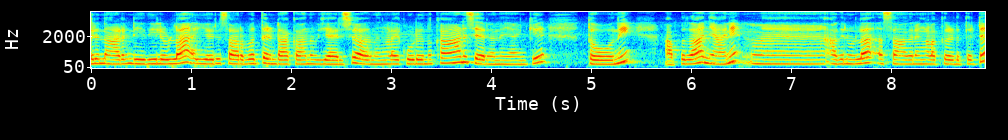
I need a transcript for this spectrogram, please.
ഒരു നാടൻ രീതിയിലുള്ള ഈ ഒരു സർബത്ത് ഉണ്ടാക്കാമെന്ന് വിചാരിച്ചു. അത് നിങ്ങളെ കൂടി ഒന്ന് കാണിച്ചു തരാമെന്ന് എനിക്ക് തോന്നി. അപ്പോൾ ഇതാ ഞാൻ അതിനുള്ള സാധനങ്ങളൊക്കെ എടുത്തിട്ട്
